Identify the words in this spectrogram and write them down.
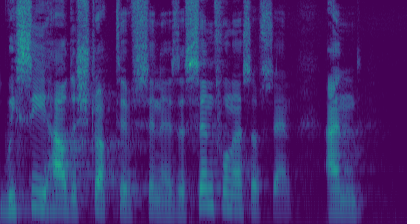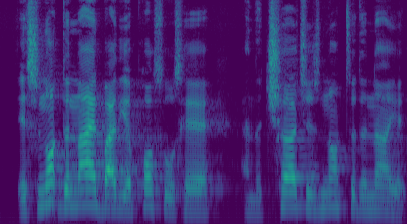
we see how destructive sin is, the sinfulness of sin, and it's not denied by the apostles here, and the church is not to deny it,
